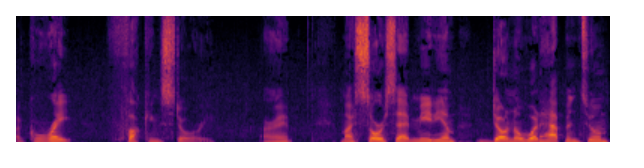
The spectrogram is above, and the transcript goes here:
A great fucking story, all right? My source at Medium, don't know what happened to him.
